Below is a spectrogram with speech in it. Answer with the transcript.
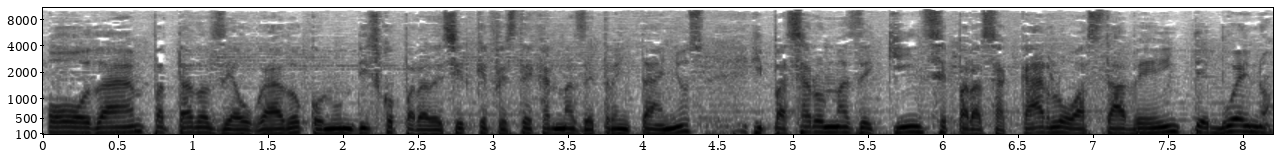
o dan patadas de ahogado con un disco para decir que festejan más de 30 años y pasaron más de 15 para sacarlo hasta 20. Bueno,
